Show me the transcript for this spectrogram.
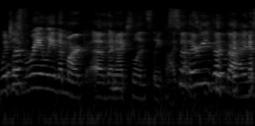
which Well, is really the mark of an excellent sleep podcast. So there you go, guys.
